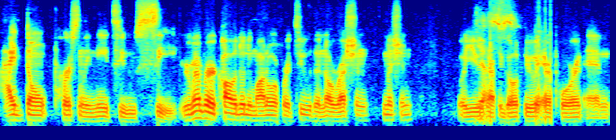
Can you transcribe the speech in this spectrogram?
I don't personally need to see. Remember Call of Duty Modern Warfare 2, the no Russian mission, where you yes. have to go through an airport and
